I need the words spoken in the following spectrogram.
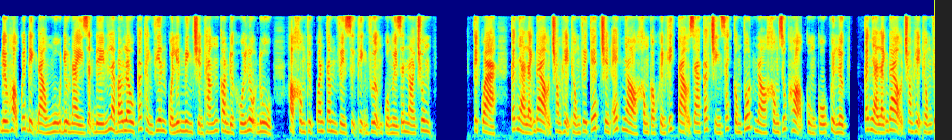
Nếu họ quyết định đảo ngũ điều này dẫn đến là bao lâu các thành viên của liên minh chiến thắng còn được hối lộ đủ, họ không thực quan tâm về sự thịnh vượng của người dân nói chung. Kết quả, các nhà lãnh đạo trong hệ thống V kép trên S nhỏ không có khuyến khích tạo ra các chính sách công tốt nó không giúp họ củng cố quyền lực, các nhà lãnh đạo trong hệ thống V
